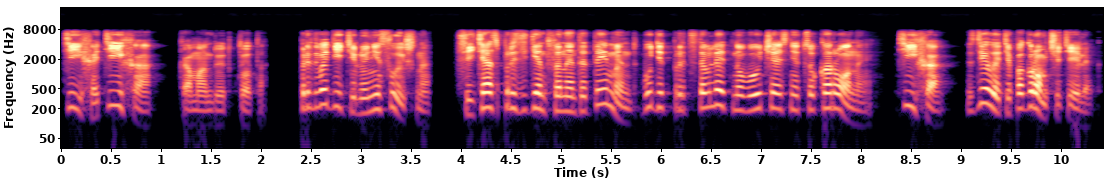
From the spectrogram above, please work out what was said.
«Тихо, тихо!» – командует кто-то. «Предводителю не слышно. Сейчас президент Fan Entertainment будет представлять новую участницу короны. Тихо! Сделайте погромче телек!»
